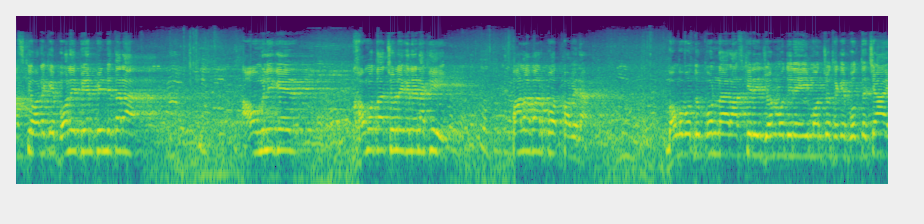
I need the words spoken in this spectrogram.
আজকে অনেকে বলে বিএনপির নেতারা, আওয়ামী লীগের ক্ষমতা চলে গেলে নাকি পালাবার পথ পাবে না। বঙ্গবন্ধু কন্যার আজকের এই জন্মদিনে এই মঞ্চ থেকে বলতে চাই,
